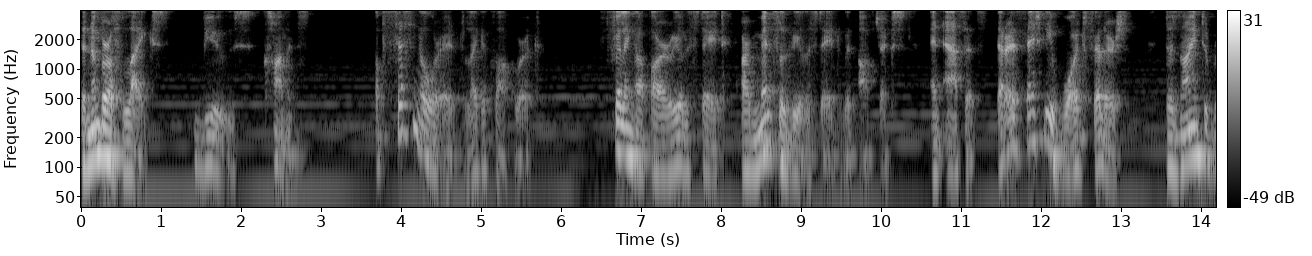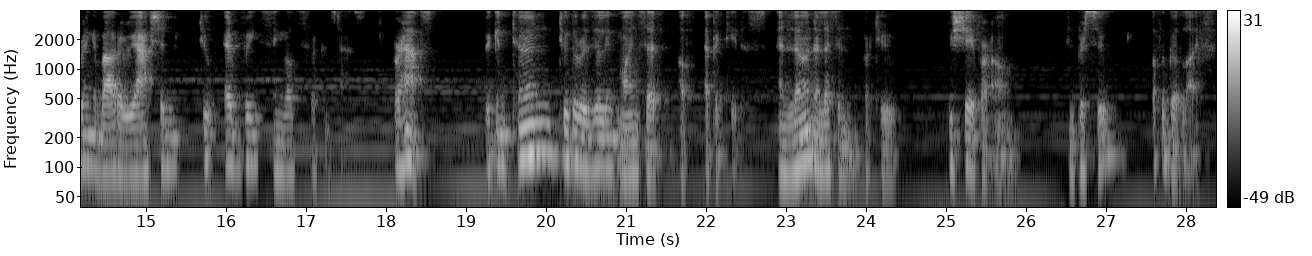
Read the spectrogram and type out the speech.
the number of likes, views, comments, obsessing over it like a clockwork, filling up our real estate, our mental real estate with objects and assets that are essentially void fillers designed to bring about a reaction to every single circumstance. Perhaps we can turn to the resilient mindset of Epictetus and learn a lesson or two to shape our own in pursuit of a good life.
